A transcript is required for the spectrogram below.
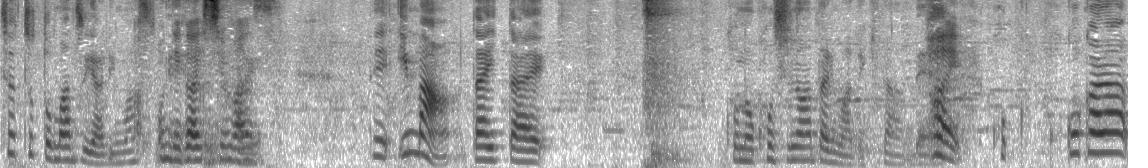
じゃあちょっとまずやります、おね、願いします。はい。で今だいたいこの腰のあたりまで来たんで、はい。こここから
